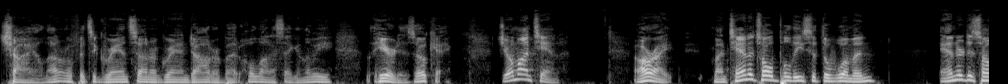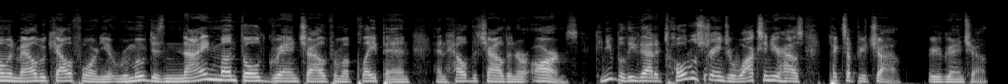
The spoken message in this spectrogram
grandchild. I don't know if it's a grandson or granddaughter, but hold on a second. Let me. Here it is. Okay, Joe Montana. All right. Montana told police that the woman entered his home in Malibu, California, removed his nine month old grandchild from a playpen, and held the child in her arms. Can you believe that? A total stranger walks into your house, picks up your child or your grandchild.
